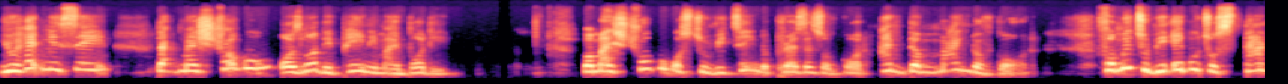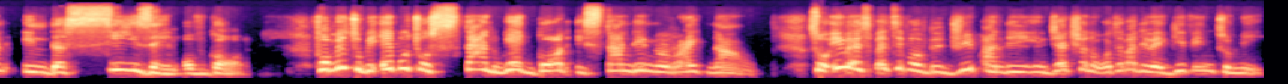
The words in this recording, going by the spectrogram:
You heard me saying that my struggle was not the pain in my body, but my struggle was to retain the presence of God and the mind of God. For me to be able to stand in the season of God, for me to be able to stand where God is standing right now. So, irrespective of the drip and the injection or whatever they were giving to me,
